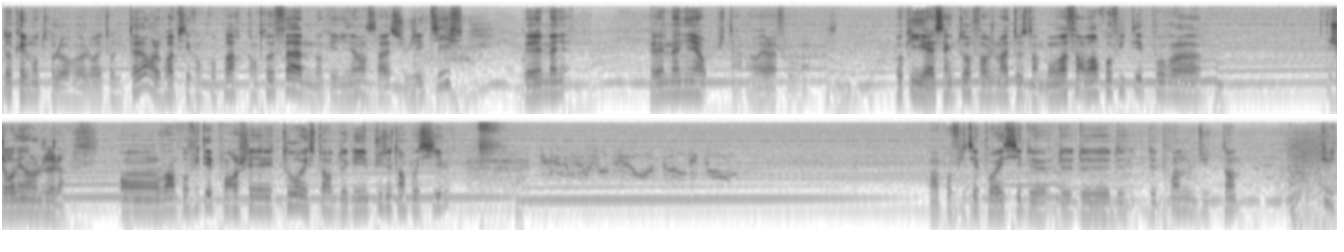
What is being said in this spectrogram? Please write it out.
donc elles montrent leur, retour du talent. Le problème, c'est qu'on compare qu'entre femmes, donc évidemment, ça reste subjectif. De la même manière. De la même manière. oh, putain, ah ouais, là, faut. Ok, il y a 5 tours, faut que je m'arrête au stand. Bon, on va, en profiter pour. euh, Je reviens dans le jeu là. On va en profiter pour enchaîner les tours histoire de gagner le plus de temps possible. On va en profiter pour essayer de, de, de prendre du temps. Putain,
